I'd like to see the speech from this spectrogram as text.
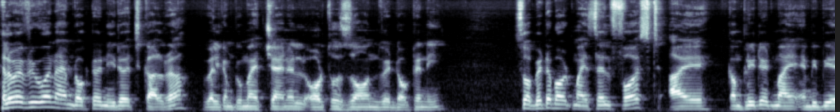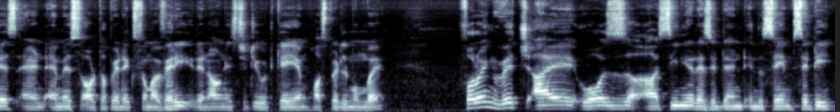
Hello everyone, I am Dr. Neeraj Kalra. Welcome to my channel OrthoZone with Dr. Nee. So a bit about myself first. I completed my MBBS and MS Orthopedics from a very renowned institute, KEM Hospital, Mumbai. Following which I was a senior resident in the same city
